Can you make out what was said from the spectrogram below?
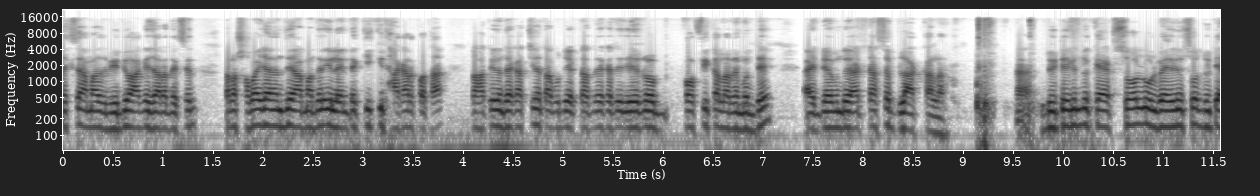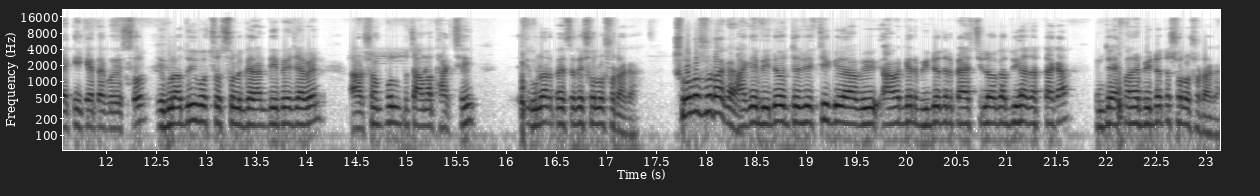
দেখছেন আমাদের ভিডিও আগে যারা দেখছেন, তারা সবাই জানেন যে আমাদের এই লাইনটা কি কি থাকার কথা। তো হাতে দেখাচ্ছি না, তারপর একটা দেখাচ্ছি যে কফি কালারের মধ্যে একটা আছে ব্ল্যাক কালার হ্যাঁ দুইটা কিন্তু ক্যাট সোল উলবেরিন সোল দুইটা একই ক্যাটাগরির সোল এগুলো দুই বছর সোল গ্যারান্টি পেয়ে যাবেন, আর সম্পূর্ণ চামড়া থাকছেই। এগুলোর প্রাইস আছে ষোলোশো টাকা। ষোলোশো টাকা। আগে ভিডিওতে দেখছি আগের ভিডিওতে প্রাইস ছিল দুই হাজার টাকা কিন্তু এখন ভিডিওতে ষোলোশো টাকা।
